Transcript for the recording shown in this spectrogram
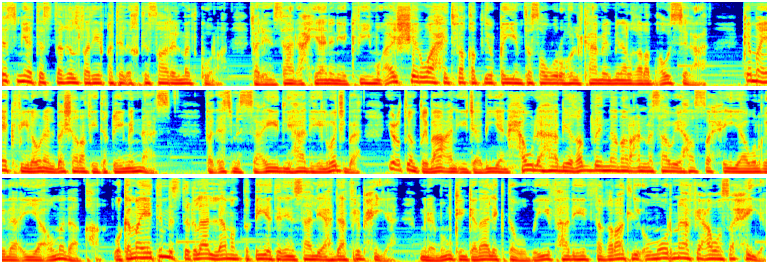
التسمية تستغل طريقة الاختصار المذكورة فالإنسان أحيانا يكفيه مؤشر واحد فقط ليقيم تصوره الكامل من الغرض أو السلعة كما يكفي لون البشرة في تقييم الناس. فالاسم السعيد لهذه الوجبة يعطي انطباعا إيجابيا حولها بغض النظر عن مساوئها الصحية والغذائية أو مذاقها. وكما يتم استغلال لا منطقية الإنسان لأهداف ربحية من الممكن كذلك توظيف هذه الثغرات لأمور نافعة وصحية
